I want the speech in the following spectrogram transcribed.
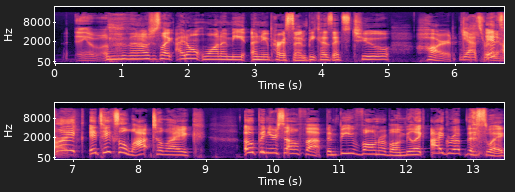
then I was just like, I don't want to meet a new person because it's too hard. yeah, it's really it's hard. like it takes a lot to like open yourself up and be vulnerable and be like, I grew up this way.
